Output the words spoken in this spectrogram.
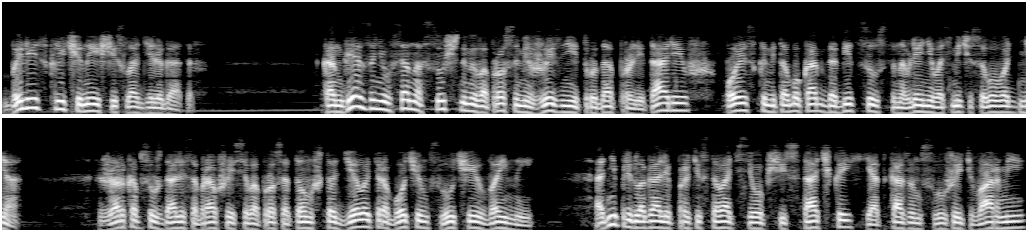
были исключены из числа делегатов. Конгресс занялся насущными вопросами жизни и труда пролетариев, поисками того, как добиться установления восьмичасового дня. Жарко обсуждали собравшиеся вопрос о том, что делать рабочим в случае войны. Одни предлагали протестовать всеобщей стачкой и отказом служить в армии,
